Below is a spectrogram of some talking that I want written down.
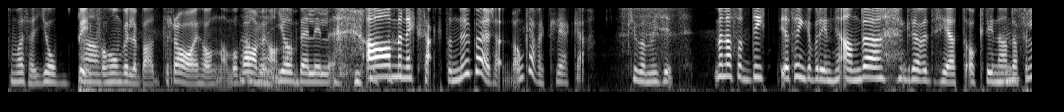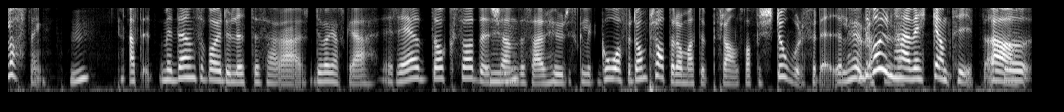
hon var så jobbig Ja. för hon ville bara dra i honom och vara med alltså, honom. jobbiga lille. Ja men exakt och nu börjar det så här, de kan faktiskt leka. Gud vad mysigt. Men alltså ditt, jag tänker på din andra graviditet och din Mm. andra förlossning. Mm. Att med den så var ju du lite så här, du var ganska rädd också, du Mm. kände så här hur det skulle gå för de pratade om att typ Frans var för stor för dig, eller hur? Det var ju den här veckan typ. Alltså,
